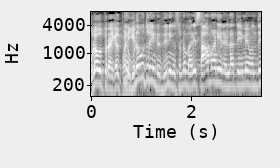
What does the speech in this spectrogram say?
உளவுத்துறைகள் பணி உளவுத்துறைன்றது நீங்க சொல்ற மாதிரி சாமானியர் எல்லாத்தையுமே வந்து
